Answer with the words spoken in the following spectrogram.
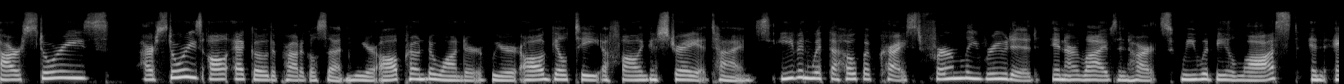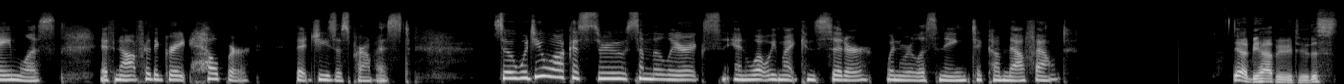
our stories our stories all echo the prodigal son. We are all prone to wander. We are all guilty of falling astray at times. Even with the hope of Christ firmly rooted in our lives and hearts, we would be lost and aimless if not for the great helper that Jesus promised. So, would you walk us through some of the lyrics and what we might consider when we're listening to Come Thou Fount? Yeah, I'd be happy to. This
